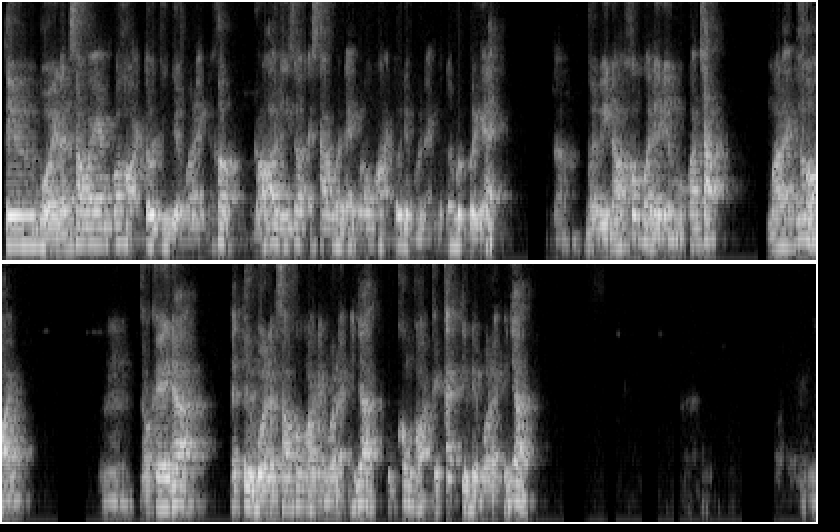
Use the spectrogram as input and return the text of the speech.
từ buổi lần sau anh em có hỏi tôi tìm điểm của lệnh không? Đó là lý do tại sao vừa nãy ông hỏi tôi điểm của lệnh mà tôi bực mình ấy. Đó. bởi vì nó không phải là điểm một quan trọng mà lại cứ hỏi. Ừ. ok nhá. Thế từ buổi lần sau không hỏi điểm của lệnh nhá cũng không hỏi cái cách tìm điểm của lệnh nhá. Ừ,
